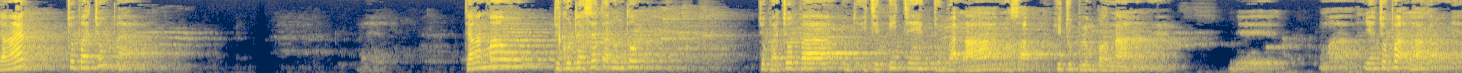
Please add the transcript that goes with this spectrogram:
Jangan coba-coba. Jangan mau digoda setan untuk coba-coba, untuk icip-icip. Cobalah, masa hidup belum pernah. Ya, ya cobalah. Ya,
